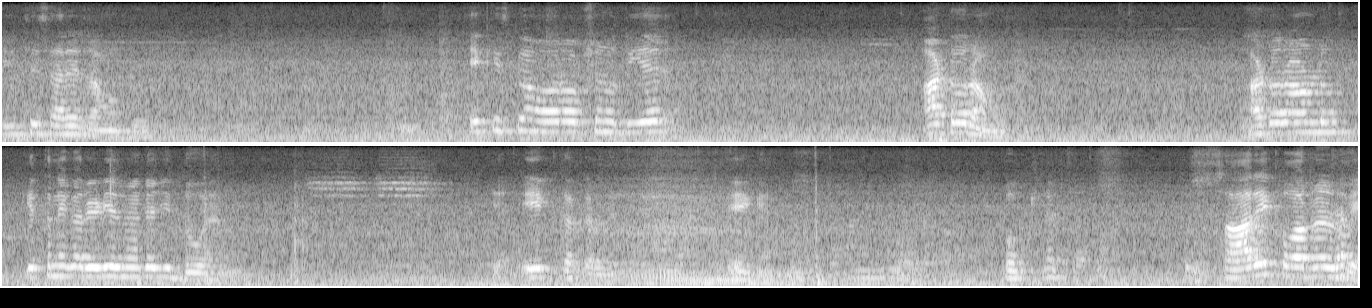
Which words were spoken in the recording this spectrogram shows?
ये थे सारे राउंड टू एक इसमें और ऑप्शन होती है ऑटो राउंड ऑटो राउंड लो, कितने का रेडियस में क्या जी दो है। या एक का कर देते एक है। ओके। तो सारे कॉर्नर पे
